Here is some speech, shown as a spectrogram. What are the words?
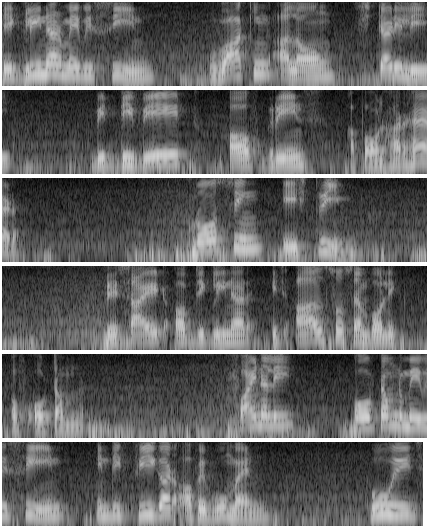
A gleaner may be seen walking along steadily with the weight of grains upon her head. Crossing a stream. The sight of the gleaner is also symbolic of autumn. Finally, autumn may be seen in the figure of a woman who is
